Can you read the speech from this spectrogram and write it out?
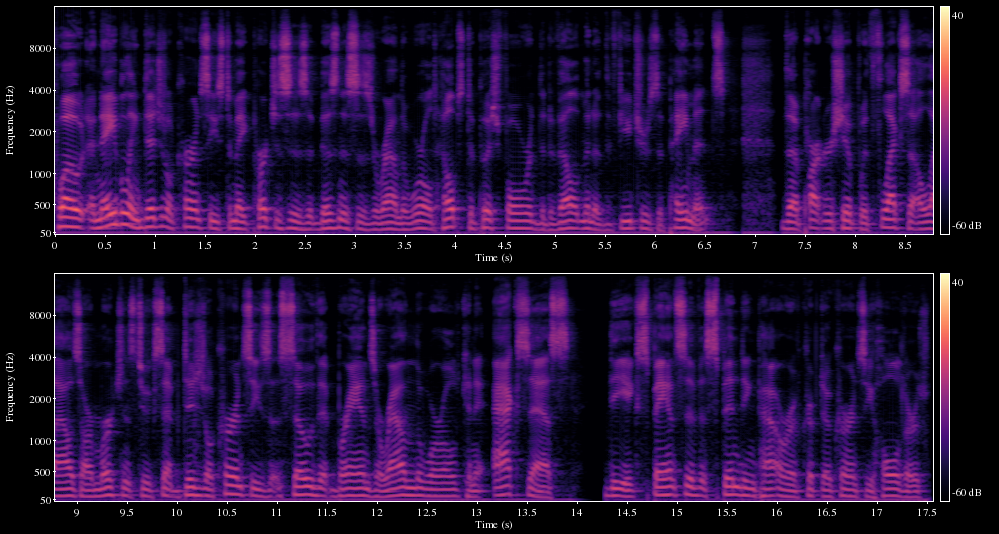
Quote, enabling digital currencies to make purchases at businesses around the world helps to push forward the development of the futures of payments. The partnership with Flexa allows our merchants to accept digital currencies so that brands around the world can access the expansive spending power of cryptocurrency holders.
